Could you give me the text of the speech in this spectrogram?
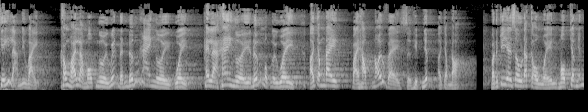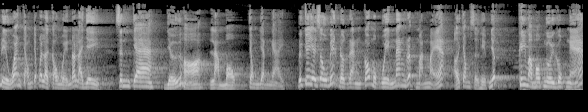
trí làm như vậy. Không phải là một người quyết định đứng, hai người quỳ, hay là hai người đứng, một người quỳ. Ở trong đây, bài học nói về sự hiệp nhất ở trong đó. Và Đức Chúa Giêsu đã cầu nguyện một trong những điều quan trọng trong cái lời cầu nguyện đó là gì? Xin Cha giữ họ làm một trong danh Ngài. Đức Chúa Giêsu biết được rằng có một quyền năng rất mạnh mẽ ở trong sự hiệp nhất. Khi mà một người gục ngã,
